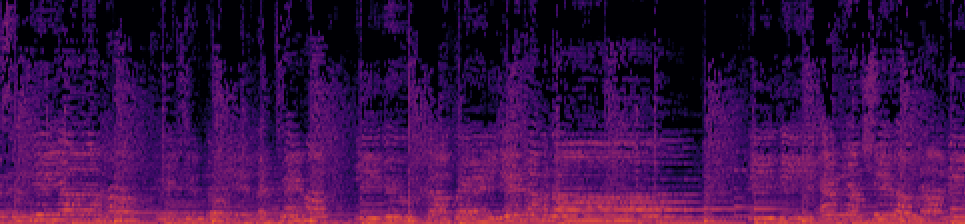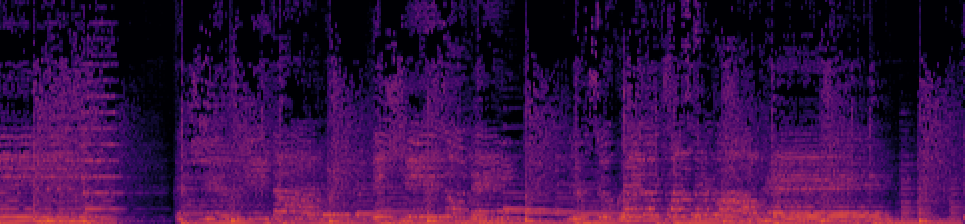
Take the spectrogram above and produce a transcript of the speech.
ဖက်ဒရယ်စင်ရလာဟာဒီရှင်တို့ရဲ့လက်ထဲမှာပြည်သူ့ကာကွယ်ရေးသမားတော် BDF ရောက်ရှိတော့လာပြီကချင်ဒီသားတွေတည်ရှိဆုံးလေလူစုခွဲလို့ချောင်းစတော့အောင်ဟဲ့က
